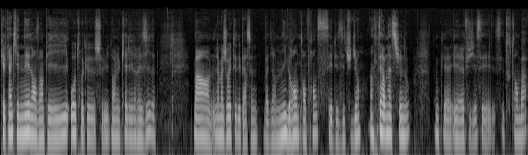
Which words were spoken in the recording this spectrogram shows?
quelqu'un qui est né dans un pays autre que celui dans lequel il réside. Ben, la majorité des personnes, on va dire migrantes en France, c'est les étudiants internationaux. Donc, euh, et les réfugiés, c'est tout en bas.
